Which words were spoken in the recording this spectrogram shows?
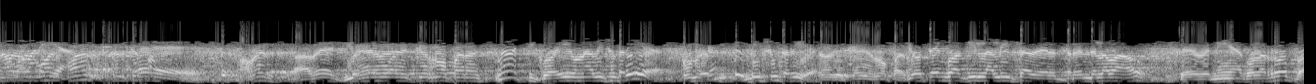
no Bueno, valía. Eh, A ver, a ver, yo eh, ¿qué ropa era? Chico, ahí una bisutería. ¿Una qué? Bisutería. ¿Qué ropa era? Yo tengo aquí la lista del tren de lavado que venía con la ropa.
